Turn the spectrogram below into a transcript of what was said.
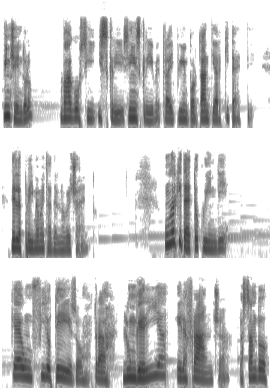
Vincendolo, Vago si, iscri- si iscrive tra i più importanti architetti della prima metà del Novecento. Un architetto quindi che è un filo teso tra l'Ungheria e la Francia, passando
